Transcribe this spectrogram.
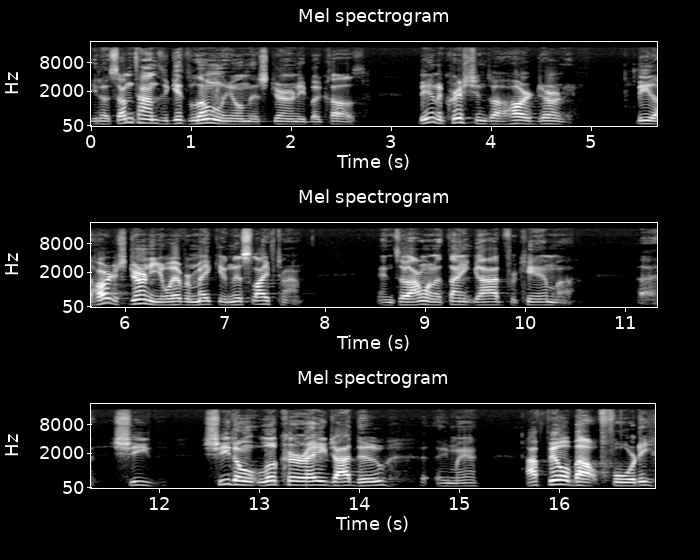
you know, sometimes it gets lonely on this journey because being a Christian's a hard journey. Be the hardest journey you'll ever make in this lifetime. And so I want to thank God for Kim. Uh, uh, she she don't look her age. I do. Amen. I feel about 40,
